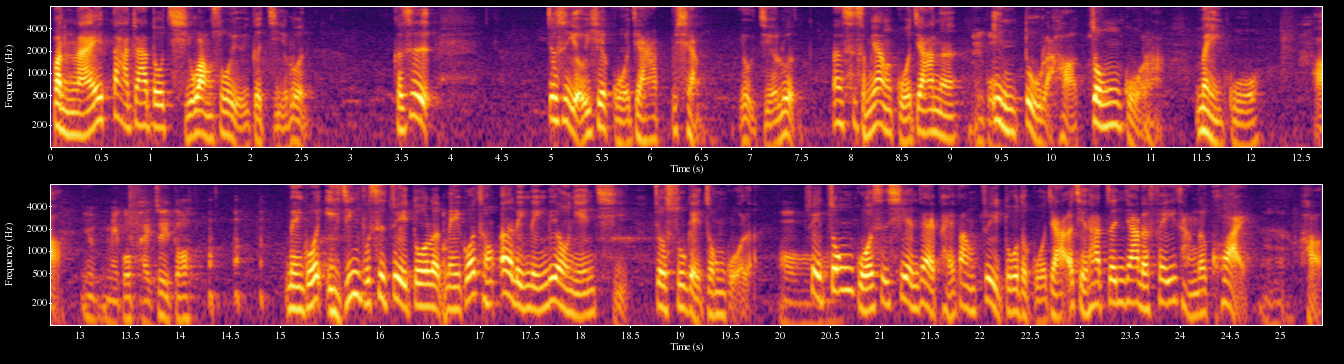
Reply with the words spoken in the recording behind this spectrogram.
本来大家都期望说有一个结论，可是就是有一些国家不想有结论，那是什么样的国家呢？印度啦，哈，中国啦，美国，好，因为美国排最多，美国已经不是最多了，美国从二零零六年起就输给中国了。哦，所以中国是现在排放最多的国家，而且它增加的非常的快。好，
